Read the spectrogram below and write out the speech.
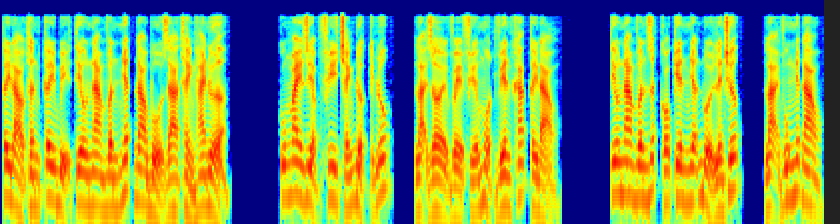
cây đào thân cây bị tiêu nam vân nhất đao bổ ra thành hai nửa. Cũng may diệp phi tránh được kịp lúc, lại rời về phía một viên khác cây đào. Tiêu nam vân rất có kiên nhẫn đuổi lên trước, lại vung nhất đao,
